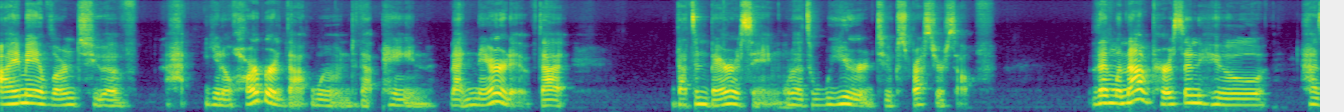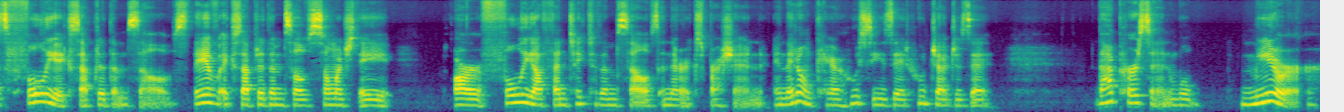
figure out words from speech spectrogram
I may have learned to have, you know, harbored that wound, that pain, that narrative, that that's embarrassing or that's weird to express yourself. Then when that person who has fully accepted themselves, they have accepted themselves so much they are fully authentic to themselves and their expression, and they don't care who sees it, who judges it, that person will mirror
